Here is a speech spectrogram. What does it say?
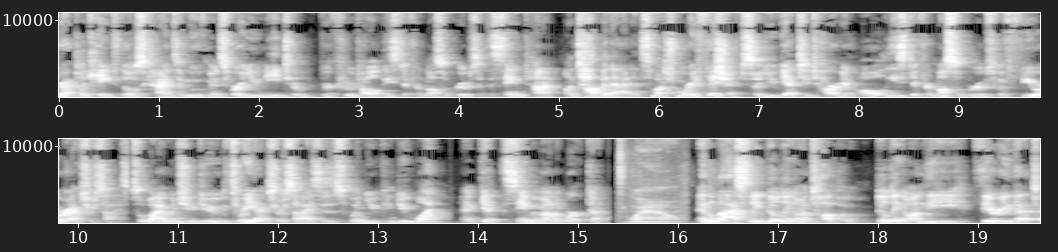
replicate those kinds of movements where you need to recruit all these different muscle groups at the same time. On top of that, it's much more efficient. So you get to target all these different muscle groups with fewer exercises. So why would you do three exercises when you can do one and get the same amount of work done? Wow. And lastly, building on top of building on the theory that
